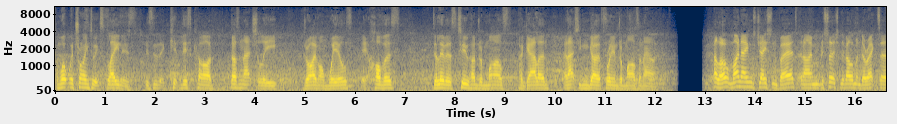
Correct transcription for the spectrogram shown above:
And what we're trying to explain is, is that this car doesn't actually drive on wheels, it hovers, delivers 200 miles per gallon, and actually can go at 300 miles an hour. Hello, my name's Jason Baird and I'm Research and Development Director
